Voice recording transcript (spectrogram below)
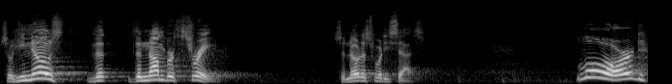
So he knows the, the number three. So notice what he says Lord,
